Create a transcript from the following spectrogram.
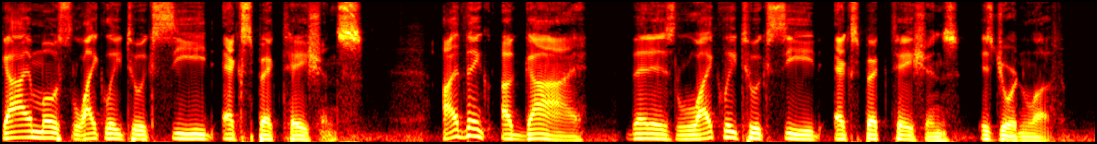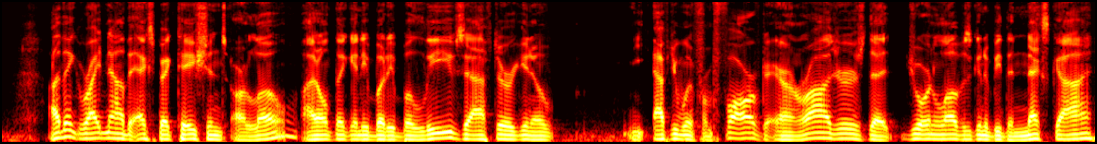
guy most likely to exceed expectations. I think a guy that is likely to exceed expectations is Jordan Love. I think right now the expectations are low. I don't think anybody believes after, you know, after you went from Favre to Aaron Rodgers that Jordan Love is going to be the next guy.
